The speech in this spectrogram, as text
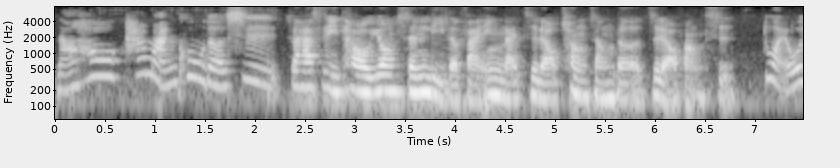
然后它蛮酷的是，所以它是一套用生理的反应来治疗创伤的治疗方式。对我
